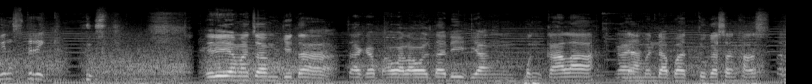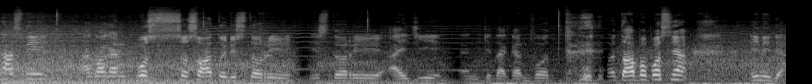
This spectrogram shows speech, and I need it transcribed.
Win streak. Jadi ya macam kita cakap awal-awal tadi yang pengkala kan Ya. mendapat tugasan khas. Tugasan khas nih aku akan post sesuatu di story di story IG dan kita akan vote. Untuk apa postnya? Ini dia.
